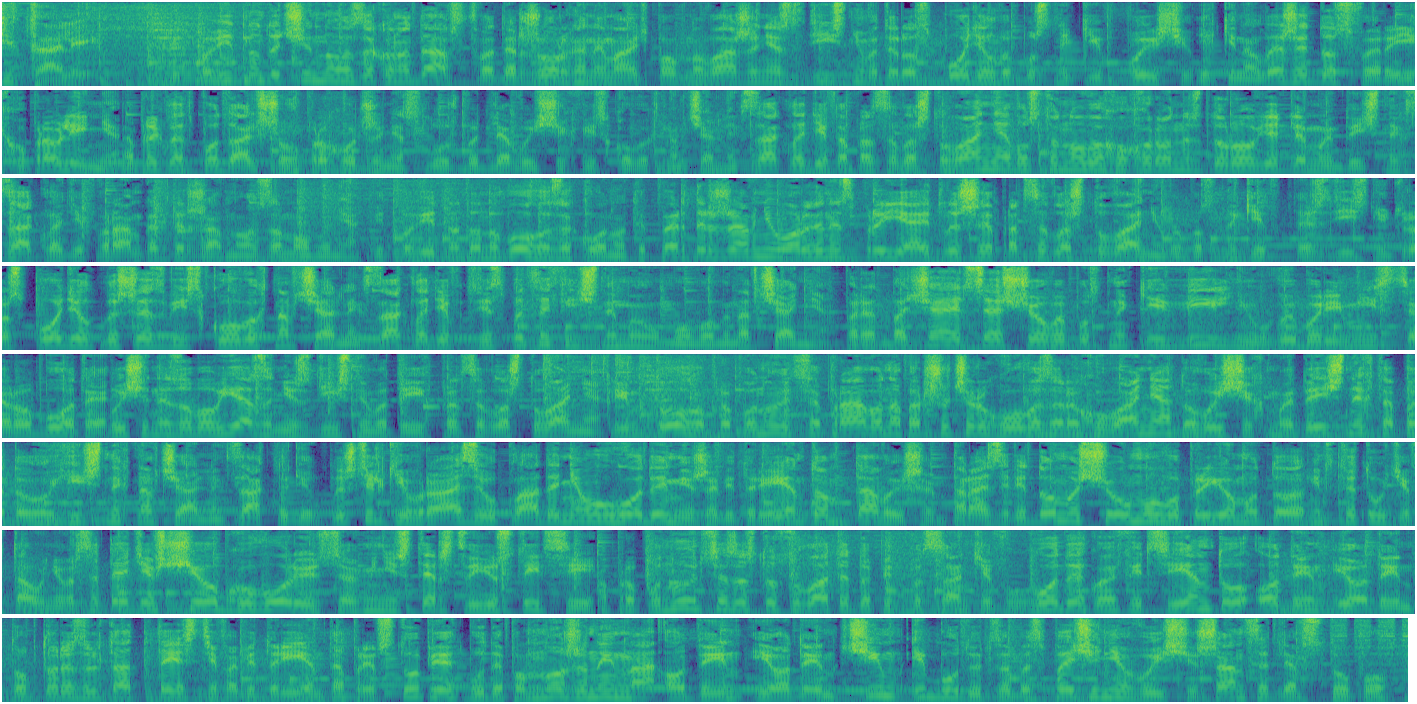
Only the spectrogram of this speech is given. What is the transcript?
Деталі. Відповідно до чинного законодавства, держоргани мають повноваження здійснювати розподіл випускників вишів, які належать до сфери їх управління, наприклад, подальшого проходження служби для вищих військових навчальних закладів та працевлаштування в установах охорони здоров'я для медичних закладів в рамках державного замовлення. Відповідно до нового закону, тепер державні органи сприяють лише працевлаштуванню випускників та здійснюють розподіл лише з військових навчальних закладів зі специфічними умовами навчання. Передбачається, що випускники вільні у виборі місця роботи. Виші не зобов'язані здійснювати їх працевлаштування. Крім того, пропонується право на першочергове зарахування до вищих медичних та педагогічних навчальних закладів, лише тільки в разі укладення угоди між абітурієнтом та вишем. Наразі відомо, що умови прийому до інститутів та університетів ще обговорюються в міністерстві юстиції, а пропонується застосувати до підписантів угоди коефіцієнту 1,1. Тобто результат тестів абітурієнта при вступі буде помножений на 1,1, чим і будуть забезпечені вищі шанси для вступу.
